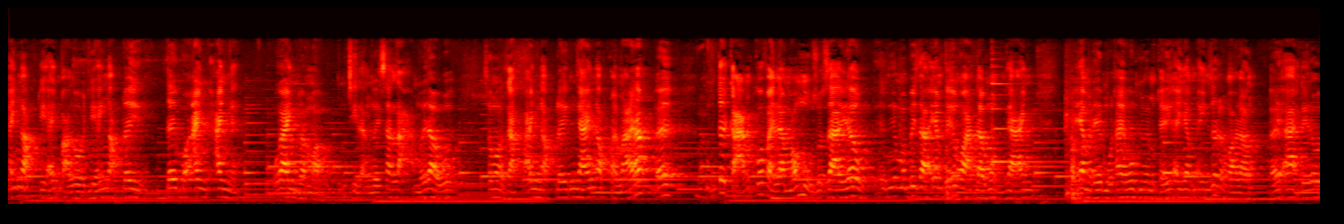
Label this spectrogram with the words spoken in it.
anh Ngọc thì anh bảo rồi thì anh Ngọc đây đây bọn anh anh này có anh và mở cũng chỉ là người xa lạ mới đầu thôi xong rồi gặp anh Ngọc đây nhà anh Ngọc thoải mái lắm. Đấy cũng tất cả cũng có phải là máu mủ ruột dài đâu. Nhưng mà bây giờ em thấy hoạt động ở nhà anh em ở đây một hai hôm nhưng em thấy anh em anh rất là hòa đồng. Đấy ai thế thôi.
